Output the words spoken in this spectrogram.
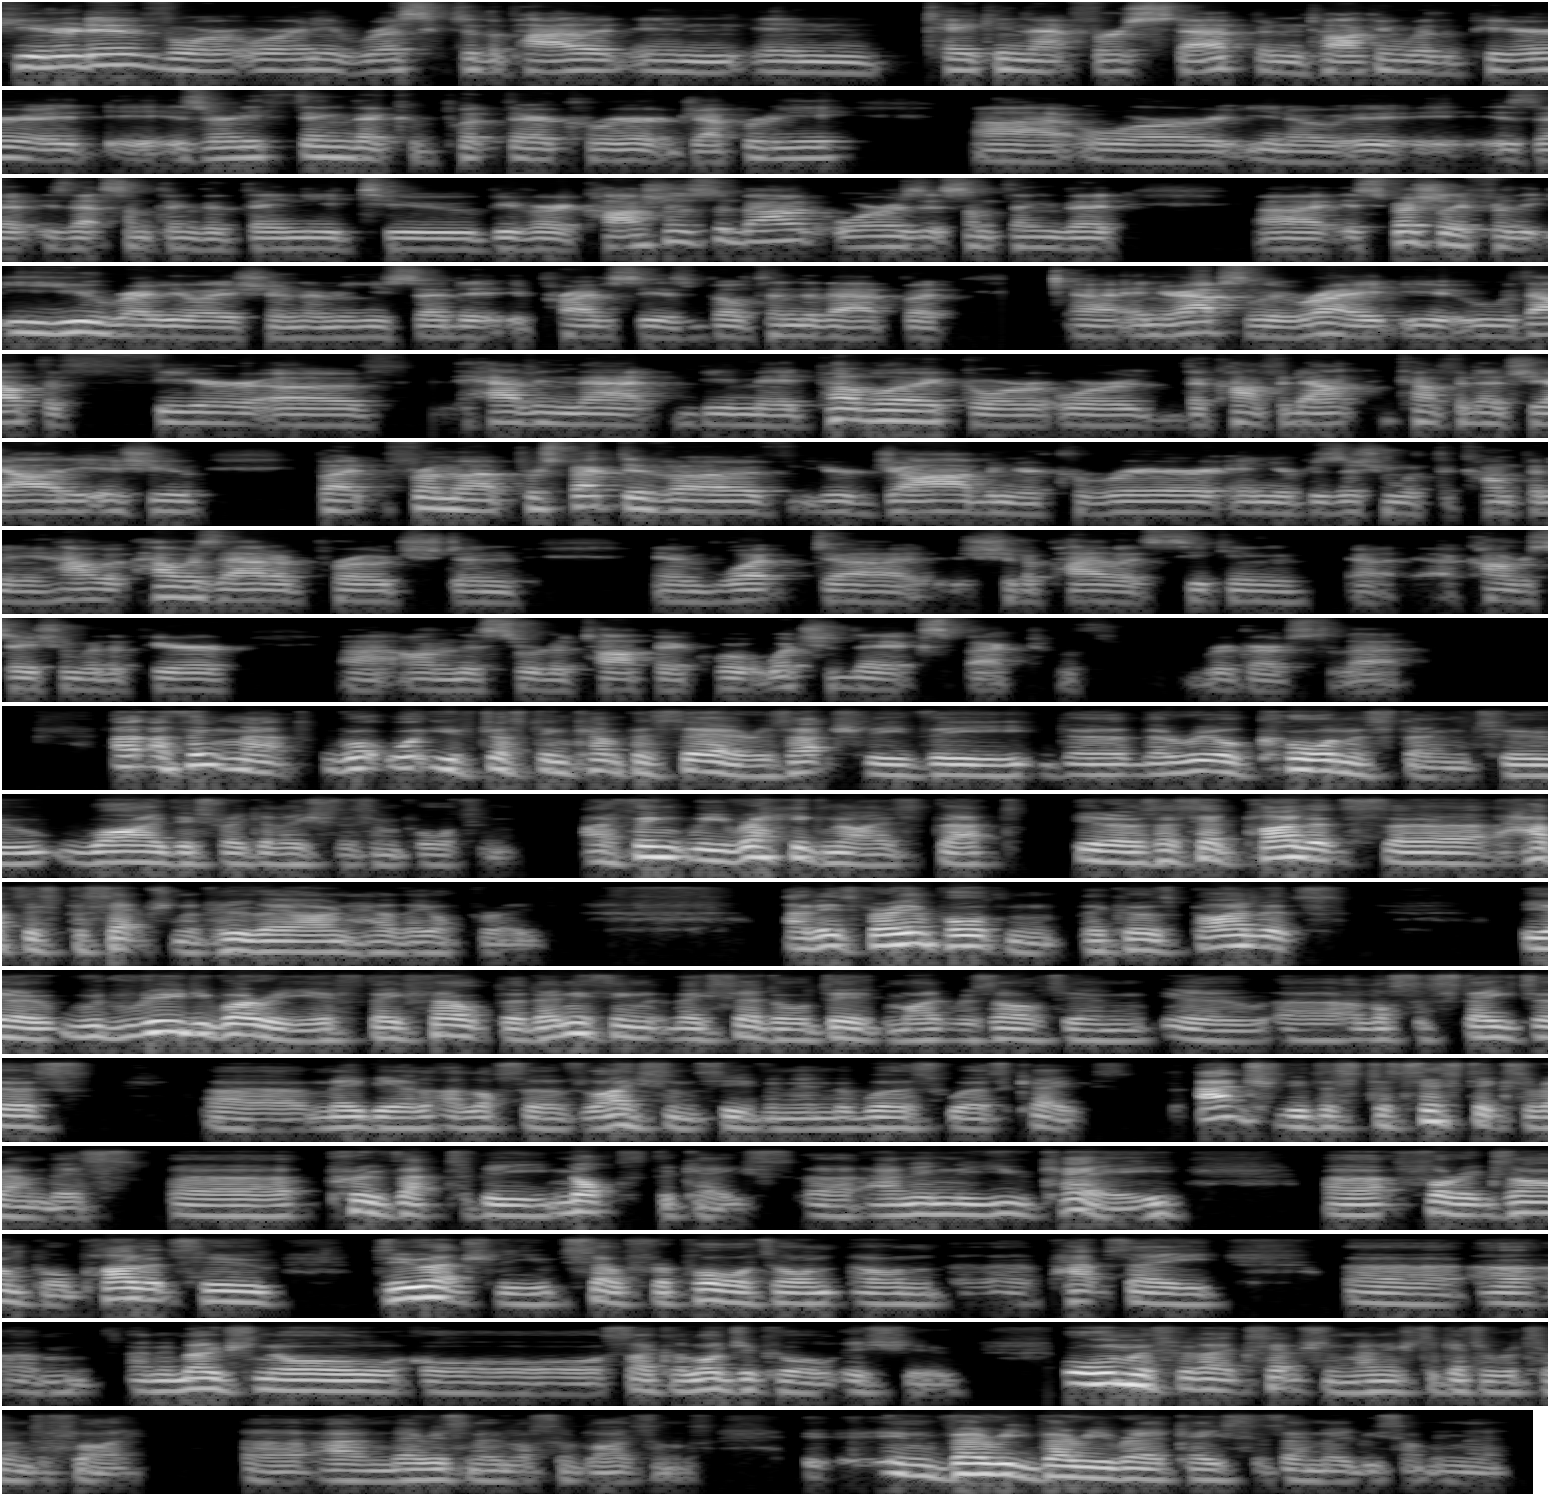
punitive or or any risk to the pilot in in taking that first step and talking with a peer? Is there anything that could put their career at jeopardy? Uh, or you know is that is that something that they need to be very cautious about or is it something that uh, especially for the eu regulation. I mean you said it, privacy is built into that but uh, and you're absolutely right. You, without the fear of having that be made public or or the confident confidentiality issue but from a perspective of your job and your career and your position with the company how how is that approached and and what uh, should a pilot seeking uh, a conversation with a peer uh, on this sort of topic? What, what should they expect with regards to that I think, Matt, what, what you've just encompassed there is actually the, the, the real cornerstone to why this regulation is important. I think we recognize that, you know, as I said, pilots uh, have this perception of who they are and how they operate. And it's very important because pilots, you know, would really worry if they felt that anything that they said or did might result in, you know, uh, a loss of status, uh, maybe a, a, loss of license, even in the worst, worst case actually, the statistics around this uh, prove that to be not the case. Uh, and in the UK, uh, for example, pilots who do actually self-report on on uh, perhaps a uh, um, an emotional or psychological issue, almost without exception, manage to get a return to fly. Uh, and there is no loss of license. In very, very rare cases, there may be something there.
